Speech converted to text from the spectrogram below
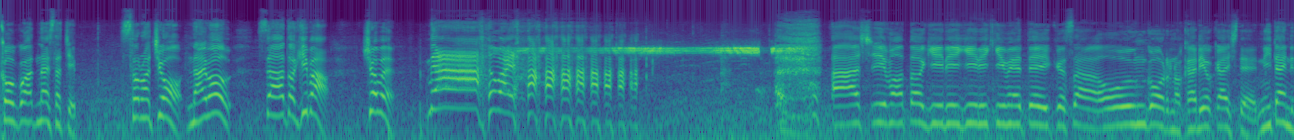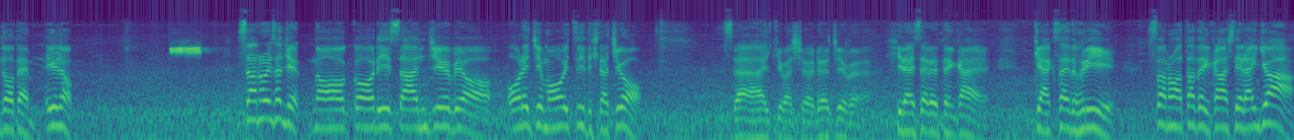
ここはナイスタッチ。その中央ナイボー。さああとキーパー。勝負。なあうまいな足元ギリギリ決めていく。さあオウンゴールの借りを返して2対2同点。いきましょう。さあ残り30残り30秒。俺チーム追いついてきた中央さあ行きましょう両チーム。左サイドの展開。逆サイドフリー。そのまま縦にかわしてライン際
